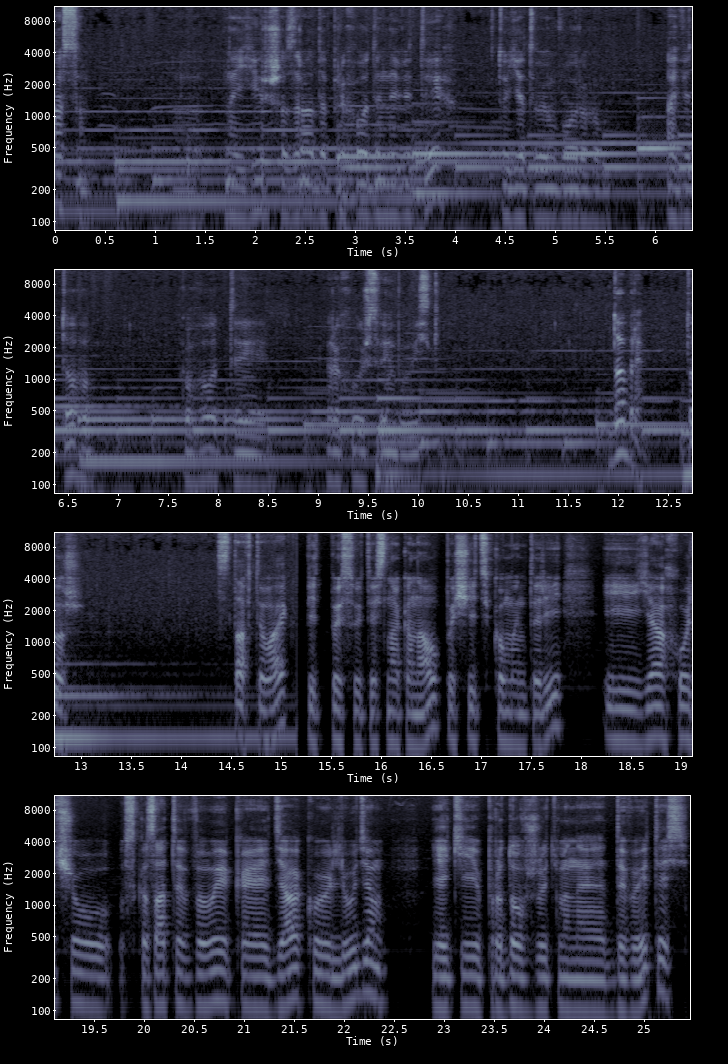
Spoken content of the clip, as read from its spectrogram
Часом е, найгірша зрада приходить не від тих, хто є твоїм ворогом, а від того, кого ти рахуєш своїм близьким. Добре, тож. Ставте лайк, підписуйтесь на канал, пишіть коментарі. І я хочу сказати велике дякую людям, які продовжують мене дивитись.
